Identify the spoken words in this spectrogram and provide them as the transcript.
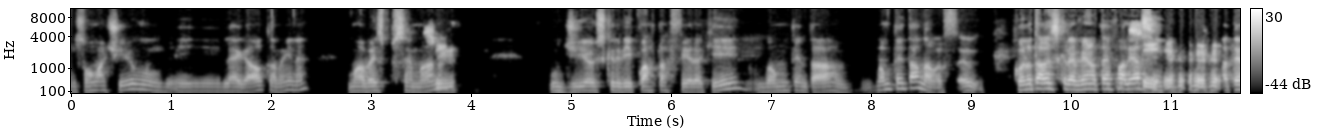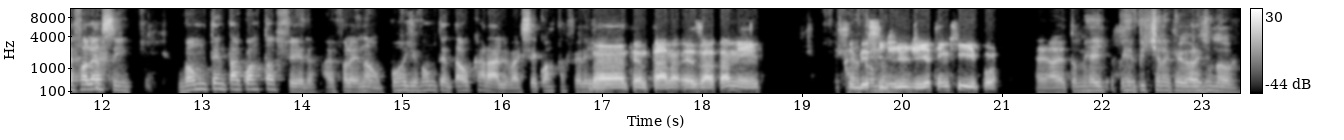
informativo e legal também, né? Uma vez por semana. Sim o dia eu escrevi quarta-feira aqui, vamos tentar, vamos tentar não. Eu, eu, quando eu tava escrevendo, eu até falei Sim. assim, até falei assim, vamos tentar quarta-feira. Aí eu falei, não, porra de vamos tentar o caralho, vai ser quarta-feira já. Não, tentar, exatamente. Se decidir o dia, tem que ir, pô. É, aí eu tô me repetindo aqui agora de novo.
